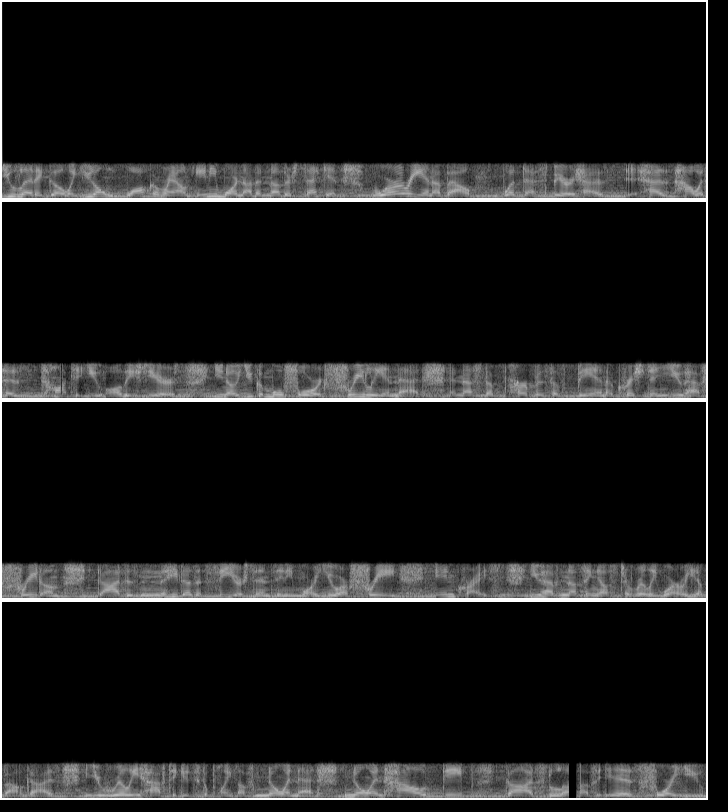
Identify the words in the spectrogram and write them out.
you let it go, and you don't walk around anymore, not another second, worrying about what that spirit has has how it has taunted you all these years. You know, you can move forward freely in that, and that's the purpose of being a Christian. You have freedom. God doesn't He doesn't see your sins anymore. You are free in Christ. You have nothing else to really worry about, guys. And you really have to get to the point of knowing that, knowing how deep God's love is for you.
